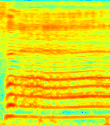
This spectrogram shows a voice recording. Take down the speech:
Fuck!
